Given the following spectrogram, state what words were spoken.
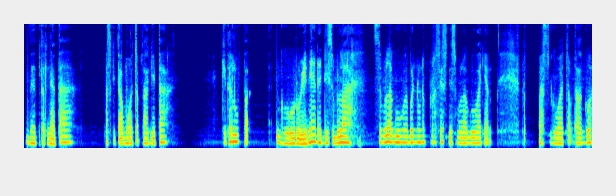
Dan ternyata pas kita mau cap tangan kita kita lupa. Guru ini ada di sebelah sebelah gua benar proses di sebelah gua nya pas gua cap tangan gua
